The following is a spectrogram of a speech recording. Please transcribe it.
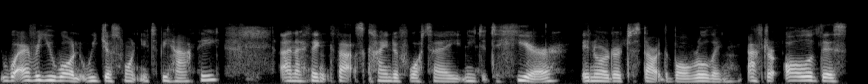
Whatever you want, we just want you to be happy. And I think that's kind of what I needed to hear in order to start the ball rolling. After all of this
